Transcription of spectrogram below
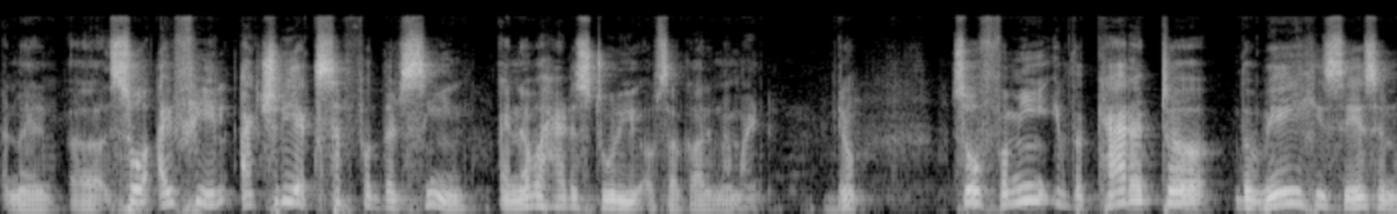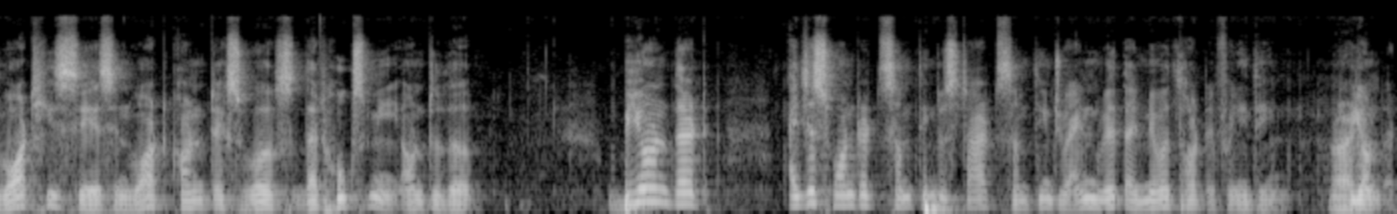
And when, uh, so I feel, actually, except for that scene, I never had a story of Sarkar in my mind, you know so for me, if the character, the way he says and what he says, in what context works, that hooks me onto the. Beyond that, I just wanted something to start, something to end with. I never thought of anything Right. beyond that.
